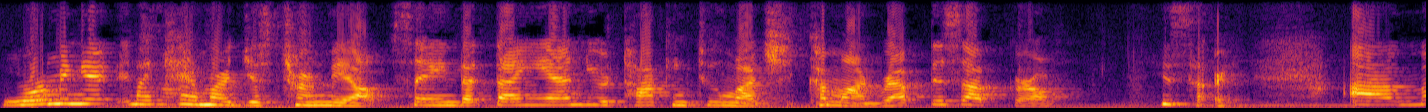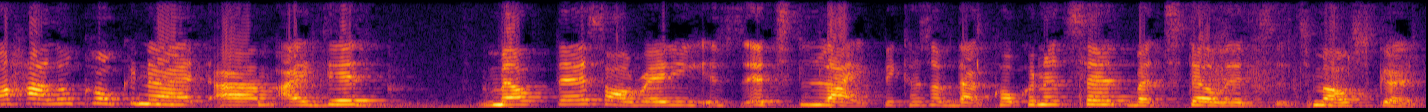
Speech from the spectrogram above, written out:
warming it. My camera just turned me up saying that, Diane, you're talking too much. Come on, wrap this up, girl. Sorry. Um, Mahalo Coconut, um, I did melt this already it's, it's light because of that coconut scent but still it's it smells good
